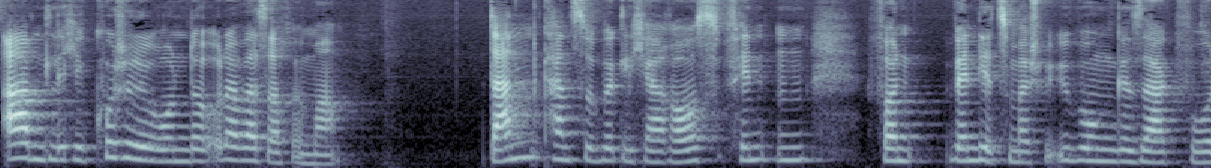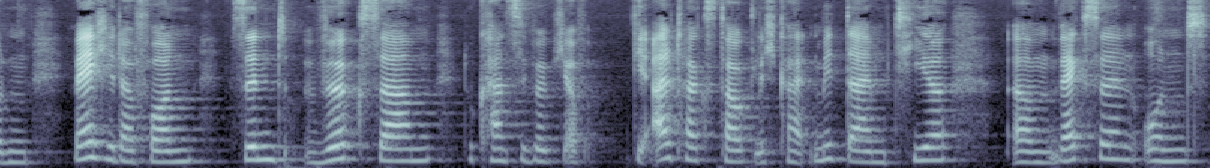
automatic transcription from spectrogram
abendliche Kuschelrunde oder was auch immer. Dann kannst du wirklich herausfinden, von, wenn dir zum Beispiel Übungen gesagt wurden, welche davon sind wirksam. Du kannst sie wirklich auf die Alltagstauglichkeit mit deinem Tier ähm, wechseln und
